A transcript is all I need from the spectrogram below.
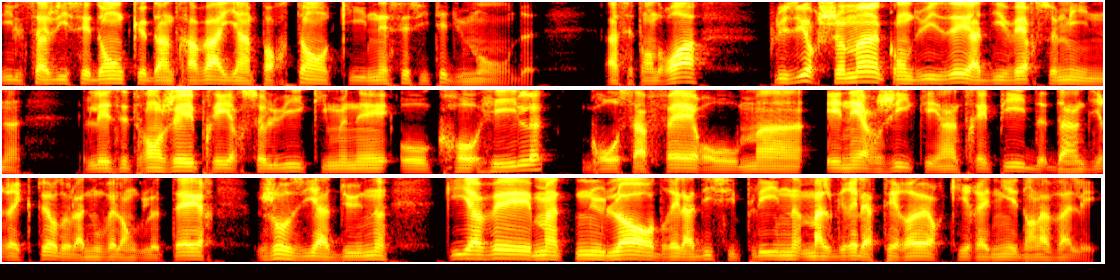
Il s'agissait donc d'un travail important qui nécessitait du monde. À cet endroit, plusieurs chemins conduisaient à diverses mines. Les étrangers prirent celui qui menait au Crow Hill, grosse affaire aux mains énergiques et intrépides d'un directeur de la Nouvelle-Angleterre, Josiah Dune, qui avait maintenu l'ordre et la discipline malgré la terreur qui régnait dans la vallée.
